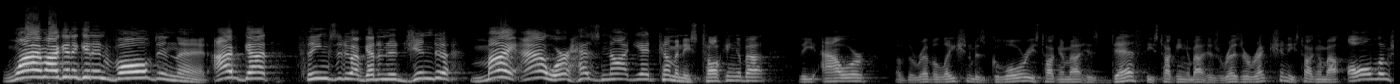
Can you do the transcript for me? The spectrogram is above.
Why am I going to get involved in that? I've got things to do, I've got an agenda. My hour has not yet come. And he's talking about the hour of the revelation of his glory. He's talking about his death. He's talking about his resurrection. He's talking about all those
